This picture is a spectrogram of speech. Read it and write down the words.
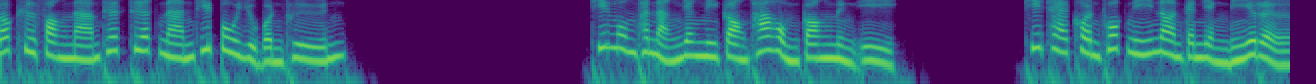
ก็คือฟองน้ำเทือกๆนั้นที่ปูอยู่บนพื้น ที่มุมผนังยังมีกองผ้าห่มกองหนึ่งอีก ที่แท้คนพวกนี้นอนกันอย่างนี้เหรอ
